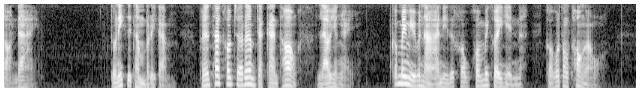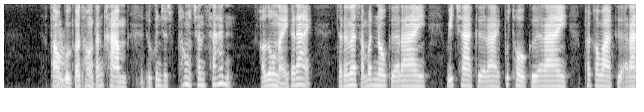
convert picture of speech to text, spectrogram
สอนได้ ตัวนี้คือทำบริกรรม เพราะฉะนั้นถ้าเขาจะเริ่มจากการท่องแล้วยังไง ก็ไม่มีปัญหานี่ถ้าเขาเขาไม่เคยเห็นนะ เขาก็ต้องท่องเอาท่องค่ะคุณก็ท่องทั้งคำหรือคุณจะท่องชั้นสั้น เอาตรงไหนก็ได้จารณะสัมปันโนคืออะไร วิชาคืออะไร พุทโธคืออะไรพระกวาคืออะไร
